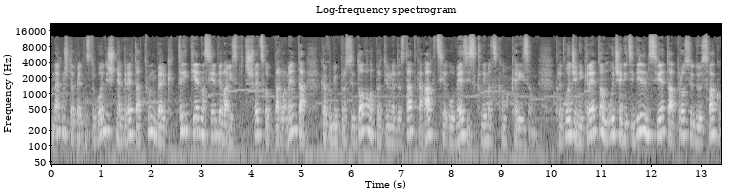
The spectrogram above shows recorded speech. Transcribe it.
nakon što je 15-godišnja Greta Thunberg tri tjedna sjedila ispred švedskog parlamenta kako bi prosvjedovala protiv nedostatka akcije u vezi s klimatskom krizom. Predvođeni Gretom, učenici diljem svijeta prosvjeduju svakog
